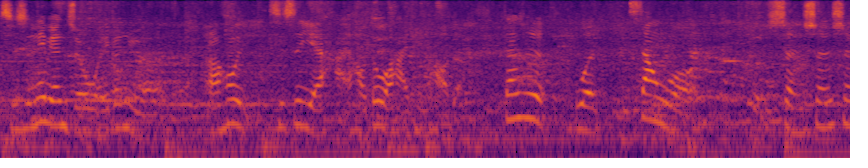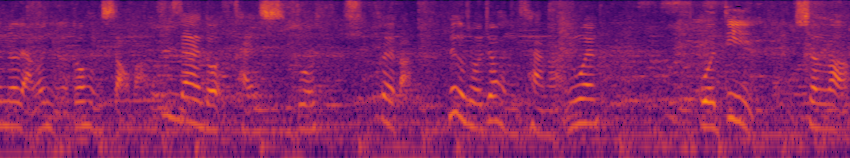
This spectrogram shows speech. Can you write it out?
其实那边只有我一个女儿，然后其实也还好，对我还挺好的。但是我像我婶婶生的两个女儿都很小嘛，现在都才十多岁吧。那个时候就很惨啊，因为我弟生了，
